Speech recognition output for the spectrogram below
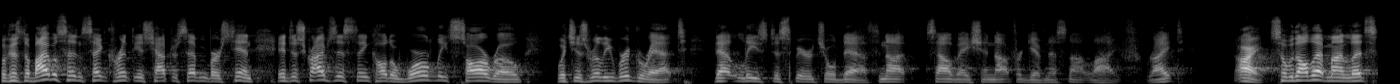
Because the Bible says in 2 Corinthians chapter 7 verse 10, it describes this thing called a worldly sorrow, which is really regret that leads to spiritual death, not salvation, not forgiveness, not life, right? All right. So with all that in mind, let's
